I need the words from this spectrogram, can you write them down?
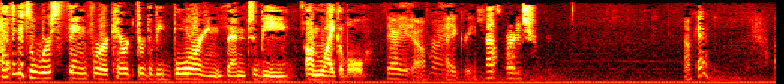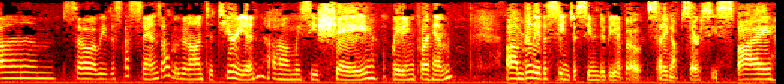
I think it's a worse thing for a character to be boring than to be unlikable. There you go. Right. I agree. that's very true. Okay. Um, so we've discussed Sansa. Moving on to Tyrion. Um, we see Shae waiting for him. Um, really, this scene just seemed to be about setting up Cersei's spy.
